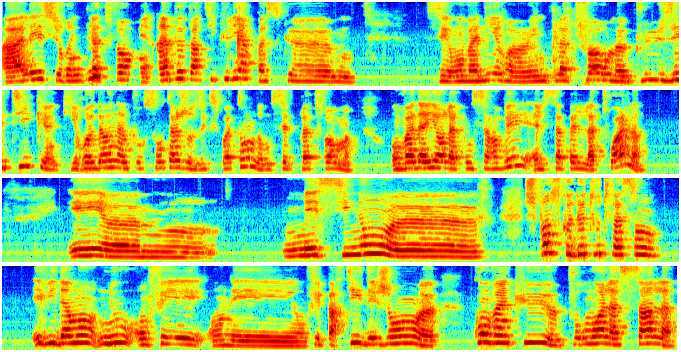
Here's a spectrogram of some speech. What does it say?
à aller sur une plateforme un peu particulière parce que on va dire, euh, une plateforme plus éthique qui redonne un pourcentage aux exploitants. Donc, cette plateforme, on va d'ailleurs la conserver. Elle s'appelle La Toile. Et, euh, mais sinon, euh, je pense que de toute façon, évidemment, nous, on fait, partie des gens convaincus. Pour moi, la salle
